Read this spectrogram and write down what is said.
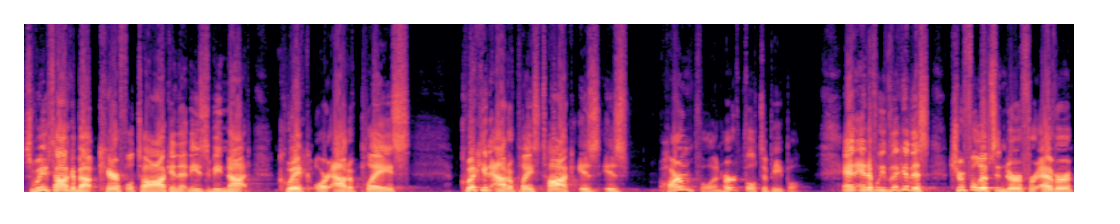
So we talk about careful talk, and that needs to be not quick or out of place. Quick and out of place talk is, is harmful and hurtful to people. And, and if we look at this, truthful lips endure forever,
